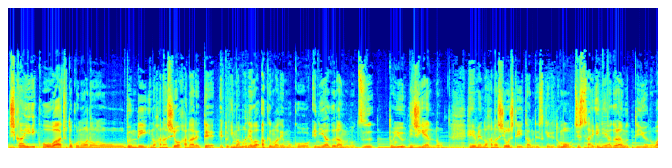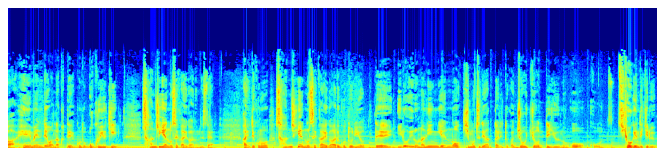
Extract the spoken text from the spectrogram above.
ー、次回以降はちょっとこのあの、分離の話を離れて、えっと、今まではあくまでもこう、エニアグラムの図という2次元の平面の話をしていたんですけれども実際エニアグラムっていうのは平面ではなくて今度奥行き3次元の世界があるんですね。はい、でこの3次元の世界があることによっていろいろな人間の気持ちであったりとか状況っていうのをこう表現できる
